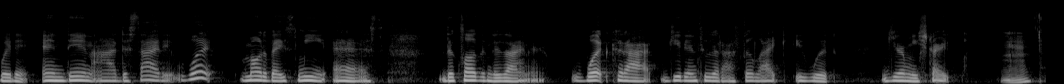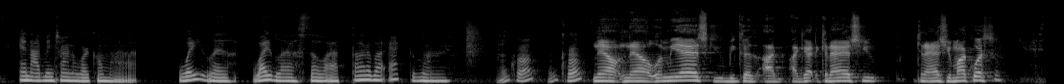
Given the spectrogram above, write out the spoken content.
with it. And then I decided what motivates me as the clothing designer. What could I get into that I feel like it would gear me straight? And I've been trying to work on my weight loss. Weight loss, so I thought about Active Line. Okay, okay. Now, now let me ask you because I, I got. Can I ask you? Can I ask you my question? Yes.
